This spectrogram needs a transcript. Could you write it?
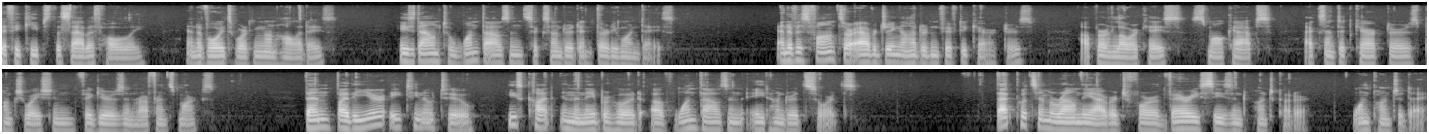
if he keeps the Sabbath holy and avoids working on holidays, he's down to 1,631 days. And if his fonts are averaging 150 characters, upper and lowercase, small caps, accented characters, punctuation, figures, and reference marks, then by the year 1802, he's cut in the neighborhood of 1,800 sorts. That puts him around the average for a very seasoned punch cutter, one punch a day.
